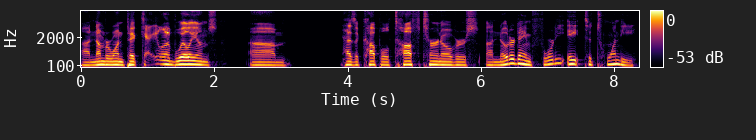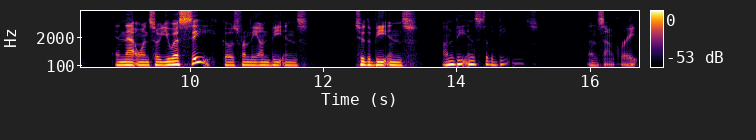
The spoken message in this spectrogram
Uh, number one pick Caleb Williams um, has a couple tough turnovers. Uh, Notre Dame forty-eight to twenty in that one. So USC goes from the unbeaten's to the beatens. Unbeaten's to the beatens? Doesn't sound great.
